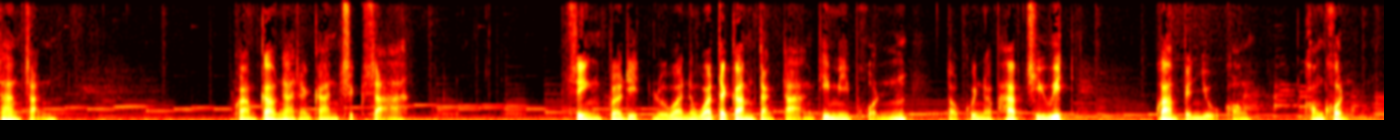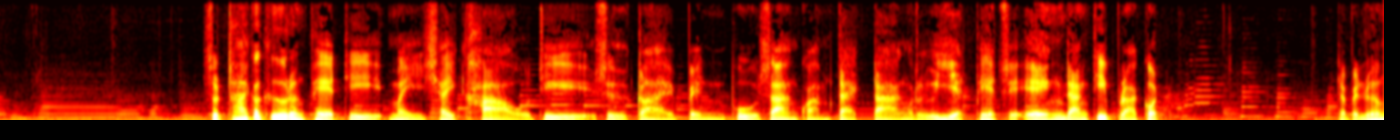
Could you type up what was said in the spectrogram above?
สร้างสรรค์ ความก้าวหน้าทางการศึกษา สิ่งประดิษฐ์หรือว่านวัตกรรมต่างๆ ที่มีผลต่อคุณภาพชีวิต ความเป็นอยู่ของของคน สุดท้ายก็คือเรื่องเพศที่ไม่ใช่ข่าวที่สื่อกลายเป็นผู้สร้างความแตกต่างหรือเหยียดเพศเสียเองดังที่ปรากฏ จะเป็นเรื่อง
